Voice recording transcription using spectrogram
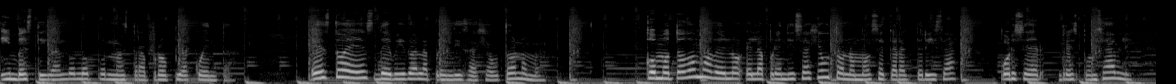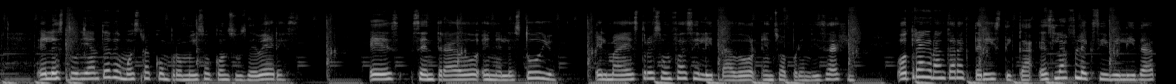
investigándolo por nuestra propia cuenta. Esto es debido al aprendizaje autónomo. Como todo modelo, el aprendizaje autónomo se caracteriza por ser responsable. El estudiante demuestra compromiso con sus deberes. Es centrado en el estudio. El maestro es un facilitador en su aprendizaje. Otra gran característica es la flexibilidad,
